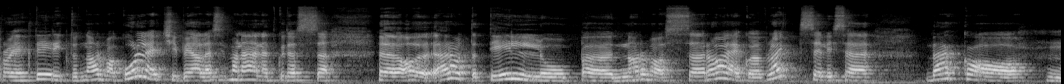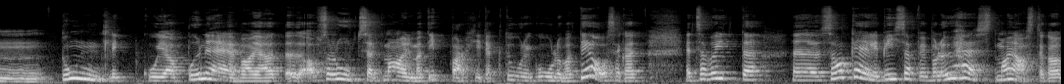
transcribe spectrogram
projekteeritud Narva kolledži peale, siis ma näen, et kuidas äratati ellu Narvas Raekoja plats sellise väga hmm, tundliku ja põneva ja absoluutselt maailma tipparhitektuuri kuuluva teosega, et, et sa võid äh, sageli piisab võib-olla ühest majast, aga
